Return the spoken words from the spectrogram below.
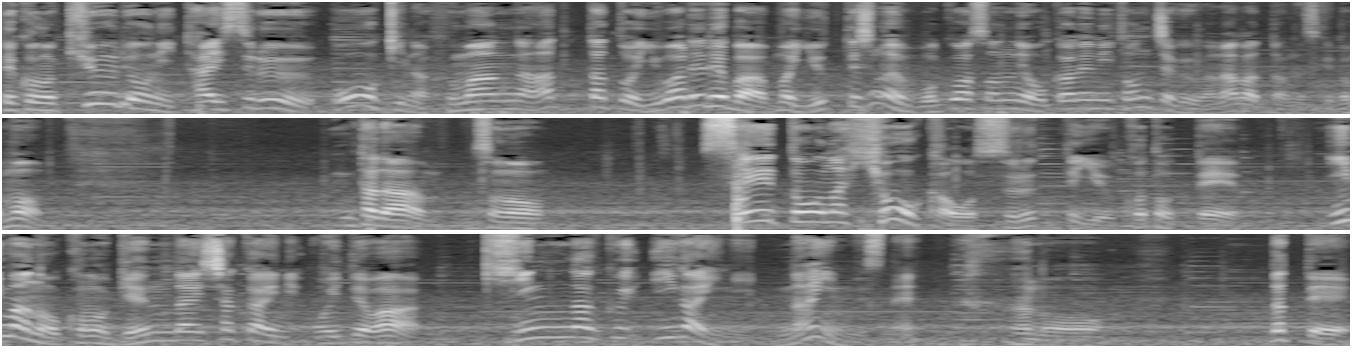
でこの給料に対する大きな不満があったと言われれば、まあ、言ってしまえば僕はそんなにお金に頓着がなかったんですけどもただその正当な評価をするっていうことって今のこの現代社会においては金額以外にないんですね。あのだって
